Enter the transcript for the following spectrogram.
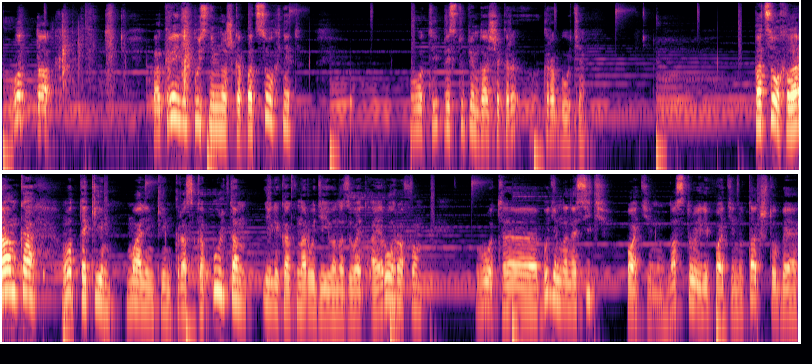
Вот так. Покрыли, пусть немножко подсохнет. Вот, и приступим дальше к, к работе. Подсохла рамка вот таким маленьким краскопультом, или как в народе его называют аэрографом. Вот, э, будем наносить патину. Настроили патину так, чтобы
